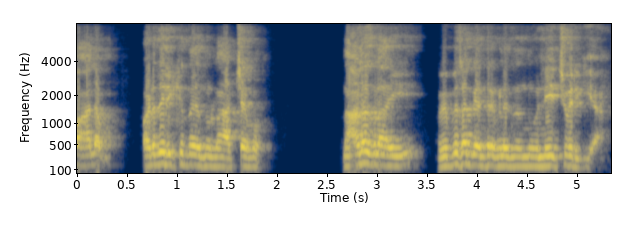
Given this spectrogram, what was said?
പാലം പണിതിരിക്കുന്നത് എന്നുള്ള ആക്ഷേപം നാളുകളായി വിവിധ കേന്ദ്രങ്ങളിൽ നിന്ന് ഉന്നയിച്ചു വരികയാണ്.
